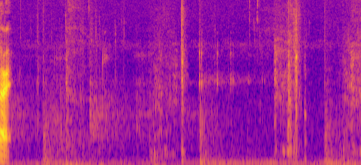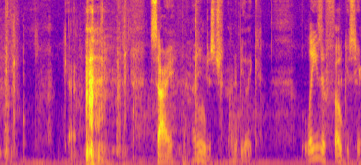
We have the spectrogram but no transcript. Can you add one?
All right. Okay. Sorry. I'm just trying to be like laser focused here.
